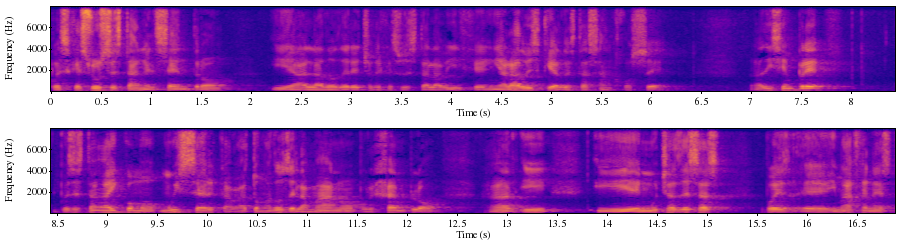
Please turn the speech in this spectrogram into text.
pues Jesús está en el centro y al lado derecho de Jesús está la Virgen y al lado izquierdo está San José. Y siempre, pues están ahí como muy cerca, ¿verdad? Tomados de la mano, por ejemplo, y, en muchas de esas, pues, eh, imágenes,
